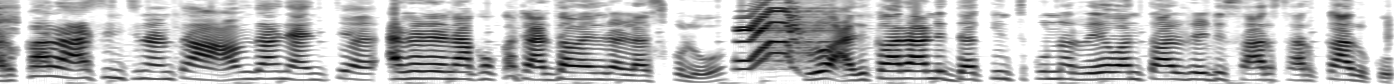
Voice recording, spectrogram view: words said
సర్కారు ఆశించినంత ఆమ్దాని అంతే అదే నాకు ఒక్కటి అర్థమైందిరా లస్కులు. ఇప్పుడు అధికారాన్ని దక్కించుకున్న రేవంతాల్ రెడ్డి సార్ సర్కారుకు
